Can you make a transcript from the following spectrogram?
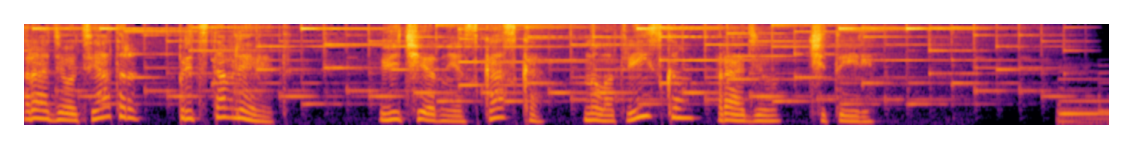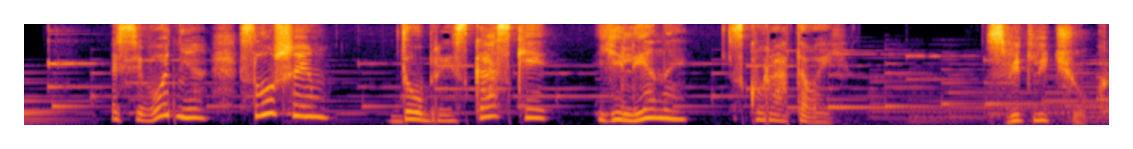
Радиотеатр представляет Вечерняя сказка на Латвийском радио 4 Сегодня слушаем добрые сказки Елены Скуратовой. Светлячок.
